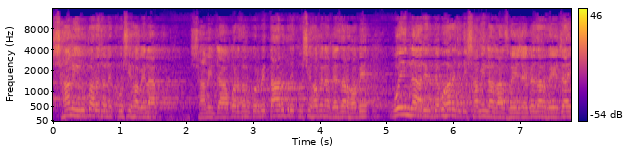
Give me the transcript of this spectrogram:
স্বামীর উপার্জনে খুশি হবে না স্বামী যা উপার্জন করবে তার উপরে খুশি হবে না, বেজার হবে। ওই নারীর ব্যবহারে যদি স্বামী নারাজ হয়ে যায়, বেজার হয়ে যায়,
